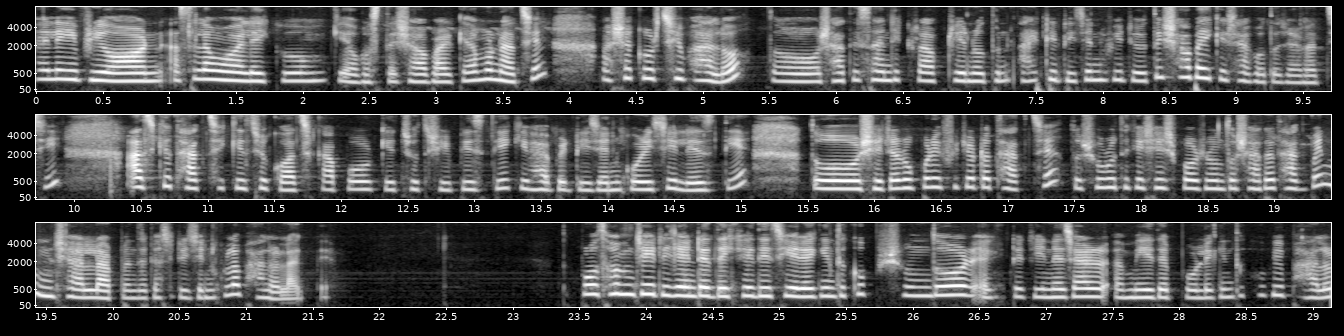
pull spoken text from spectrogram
হ্যালো এভরিওয়ান, আসসালামু আলাইকুম। কি অবস্থা সবার? কেমন আছেন? আশা করছি ভালো। তো সাথী স্যান্ডি ক্রাফটের নতুন আইটি ডিজাইন ভিডিওতে সবাইকে স্বাগত জানাচ্ছি। আজকে থাকছে কিছু গজ কাপড়, কিছু থ্রি পিস দিয়ে কীভাবে ডিজাইন করেছি লেস দিয়ে। তো সেটার উপরে ভিডিওটা থাকছে। তো শুরু থেকে শেষ পর্যন্ত সাথে থাকবেন। ইনশাআল্লাহ আপনাদের কাছে ডিজাইনগুলো ভালো লাগবে। প্রথম যে ডিজাইনটা দেখিয়ে দিয়েছি, এটা কিন্তু খুব সুন্দর একটা টিনেজার মেয়েদের পরলে কিন্তু খুবই ভালো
